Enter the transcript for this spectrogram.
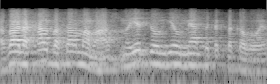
Аваля хал басар мамаш, но если он ел мясо как таковое,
